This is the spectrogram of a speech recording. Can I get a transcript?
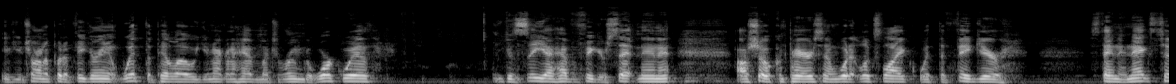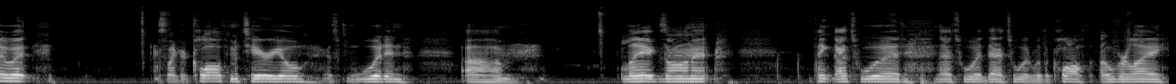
if you're trying to put a figure in it with the pillow, you're not going to have much room to work with. You can see I have a figure sitting in it. I'll show a comparison of what it looks like with the figure standing next to it. It's like a cloth material. It's wooden um, legs on it. I think that's wood. That's wood. That's wood with a cloth overlay.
